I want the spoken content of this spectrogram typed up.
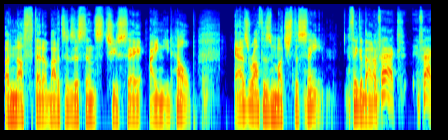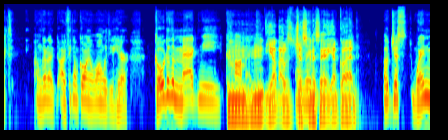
enough that about its existence to say, "I need help." Azeroth is much the same. Think about In it. In fact, in fact, I'm gonna. I think I'm going along with you here. Go to the Magni comic. Mhm. Yep, I was just then- to say that. Yep, go ahead. Oh, just when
